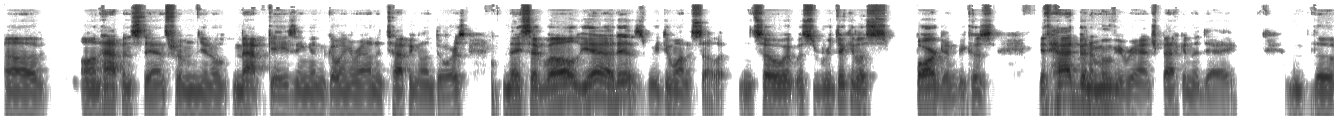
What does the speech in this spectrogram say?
uh, on happenstance from you know map gazing and going around and tapping on doors. And they said, "Well, yeah, it is. We do want to sell it." And so it was a ridiculous bargain because it had been a movie ranch back in the day the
